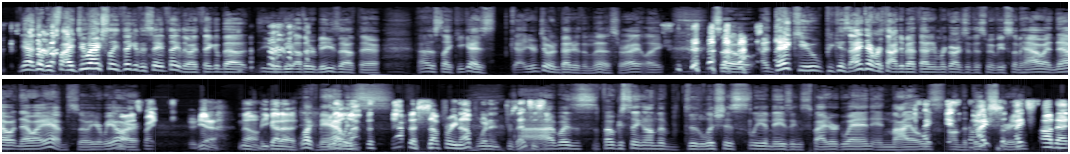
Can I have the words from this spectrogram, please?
yeah, no, but. I do actually think of the same thing though. I think about you know the other me's out there. I was like, you guys, you're doing better than this, right? Like, so uh, thank you because I never thought about that in regards to this movie somehow, and now now I am. So here we are. Right, right, dude. Yeah, no, you gotta, Look, man, I gotta lap, was the, lap the suffering up when it presents itself. I was focusing on the deliciously amazing Spider Gwen and Miles I- on the big I saw, screen. I saw that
